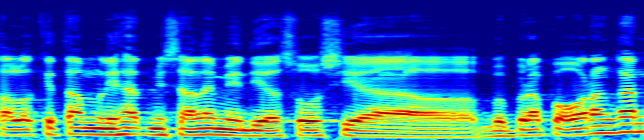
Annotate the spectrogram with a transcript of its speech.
kalau kita melihat misalnya media sosial beberapa orang kan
